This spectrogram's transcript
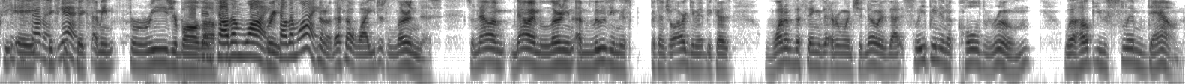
68, 67, 66. yes. I mean, freeze your balls Then off. tell them why. Free- Tell them why. No, no, that's not why. You just learn this. So now I'm now I'm learning. I'm losing this potential argument because one of the things that everyone should know is that sleeping in a cold room will help you slim down,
